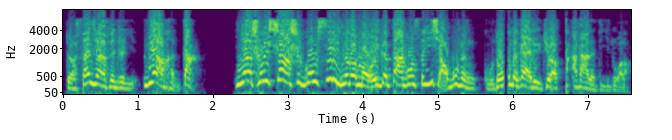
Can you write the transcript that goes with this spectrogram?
对吧？三千万分之一，量很大。你要成为上市公司里头的某一个大公司一小部分股东的概率，就要大大的低多了。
